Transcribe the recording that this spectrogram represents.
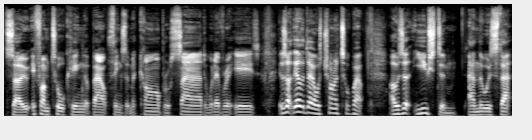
so if I'm talking about things that are macabre or sad or whatever it is, it was like the other day I was trying to talk about. I was at Euston and there was that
